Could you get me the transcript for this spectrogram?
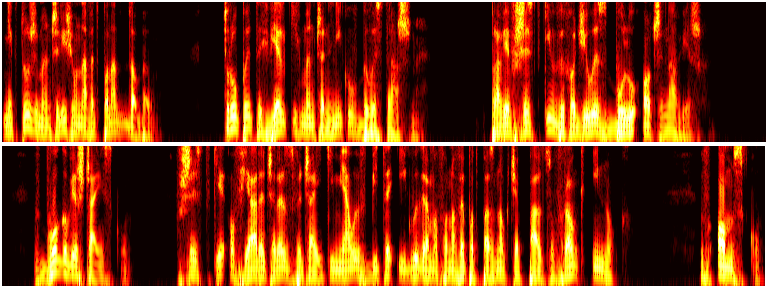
Niektórzy męczyli się nawet ponad dobę. Trupy tych wielkich męczenników były straszne. Prawie wszystkim wychodziły z bólu oczy na wierzch. W Błogowieszczańsku wszystkie ofiary czerez zwyczajki miały wbite igły gramofonowe pod paznokcie palców rąk i nóg. W Omsku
